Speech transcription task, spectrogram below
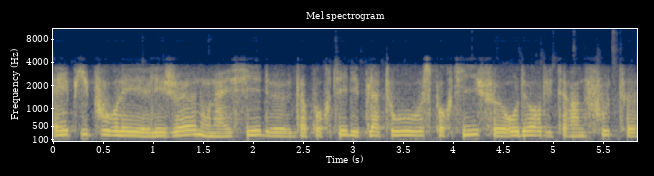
Et puis pour les, les jeunes, on a essayé de- d'apporter des plateaux sportifs euh, au dehors du terrain de foot. euh,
